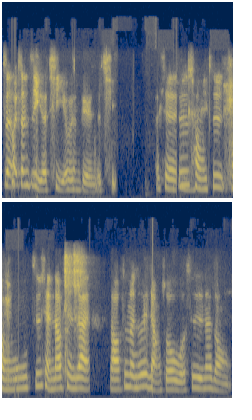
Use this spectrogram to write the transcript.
这会生自己的气，也会生别人的气。而且就是从之从之前到现在，老师们都会讲说我是那种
